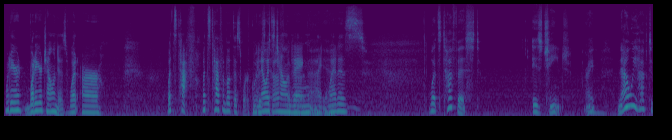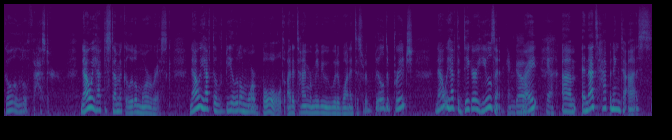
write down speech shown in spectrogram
What are your What are your challenges? What are What's tough? What's tough about this work? What we know it's challenging. that? like Yeah. what is What's toughest is change, right? Now we have to go a little faster. Now we have to stomach a little more risk. Now we have to be a little more bold at a time where maybe we would have wanted to sort of build a bridge. Now we have to dig our heels in, Freaking go. right? Yeah. Um, and that's happening to us.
